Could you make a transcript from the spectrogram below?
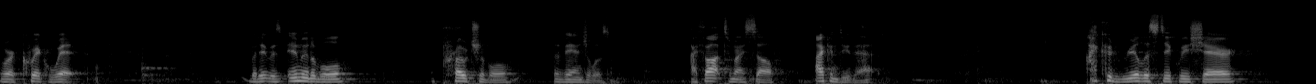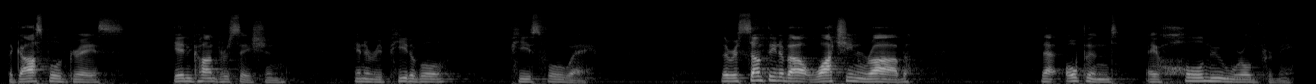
or a quick wit. But it was imitable, approachable evangelism. I thought to myself, I can do that. I could realistically share the gospel of grace in conversation in a repeatable, peaceful way. There was something about watching Rob that opened a whole new world for me,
